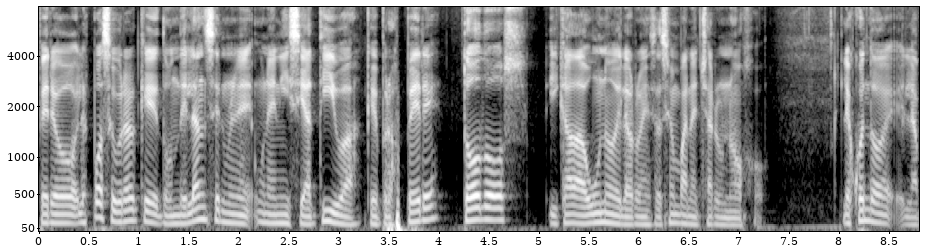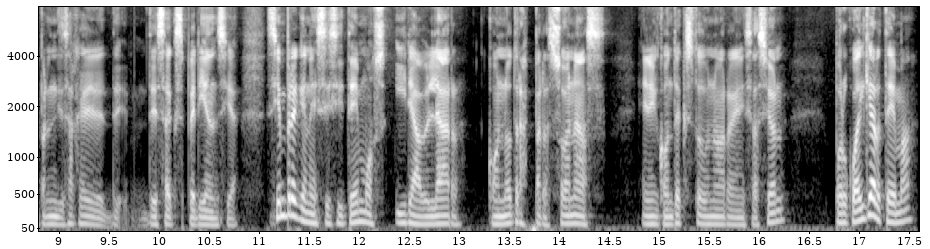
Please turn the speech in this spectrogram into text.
Pero les puedo asegurar que donde lancen una, iniciativa que prospere, todos y cada uno de la organización van a echar un ojo. Les cuento el aprendizaje de, de, esa experiencia. Siempre que necesitemos ir a hablar con otras personas en el contexto de una organización, por cualquier tema,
